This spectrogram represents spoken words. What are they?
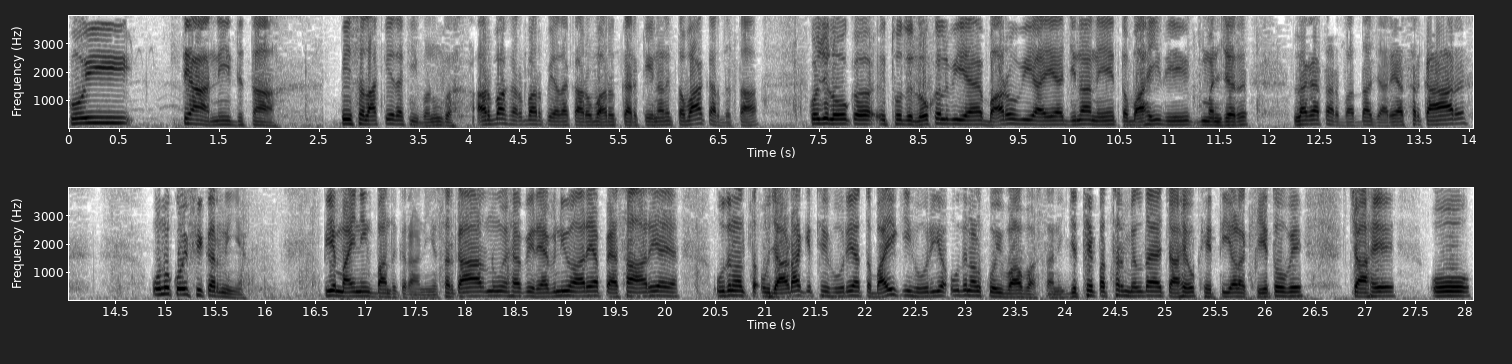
ਕੋਈ ਧਿਆਨ ਨਹੀਂ ਦਿੱਤਾ ਵੀ ਇਸ ਇਲਾਕੇ ਦਾ ਕੀ ਬਣੂਗਾ। ਅਰਬਾਂ ਖਰਬਾਂ ਰੁਪਏ ਦਾ ਕਾਰੋਬਾਰ ਕਰਕੇ ਇਹਨਾਂ ਨੇ ਤਬਾਹ ਕਰ ਦਿੱਤਾ। ਕੁਝ ਲੋਕ ਇੱਥੋਂ ਦੇ ਲੋਕਲ ਵੀ ਹੈ, ਬਾਹਰੋਂ ਵੀ ਆਏ ਆ, ਜਿਨ੍ਹਾਂ ਨੇ ਤਬਾਹੀ ਦੀ ਮੰਜ਼ਰ ਲਗਾਤਾਰ ਵੱਧਦਾ ਜਾ ਰਿਹਾ। ਸਰਕਾਰ, ਉਹਨੂੰ ਕੋਈ ਫਿਕਰ ਨਹੀਂ ਹੈ ਵੀ ਇਹ ਮਾਈਨਿੰਗ ਬੰਦ ਕਰਾਣੀ ਹੈ। ਸਰਕਾਰ ਨੂੰ ਇਹ ਹੈ ਵੀ ਰੈਵਨਿਊ ਆ ਰਿਹਾ, ਪੈਸਾ ਆ ਰਿਹਾ ਹੈ, ਉਹਦੇ ਨਾਲ ਤ- ਉਜਾੜਾ ਕਿੱਥੇ ਹੋ ਰਿਹਾ, ਤਬਾਹੀ ਕੀ ਹੋ ਰਹੀ ਹੈ, ਉਹਦੇ ਨਾਲ ਕੋਈ ਵਾਹ ਵਾਸਤਾ ਨਹੀਂ। ਜਿੱਥੇ ਪੱਥਰ ਮਿਲਦਾ ਹੈ, ਚਾਹੇ ਉਹ ਖੇਤੀ ਵਾਲਾ ਖੇਤ ਹੋਵੇ, ਚਾਹੇ ਉਹ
